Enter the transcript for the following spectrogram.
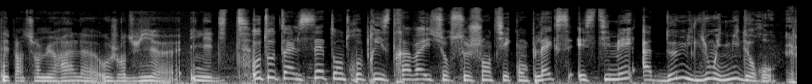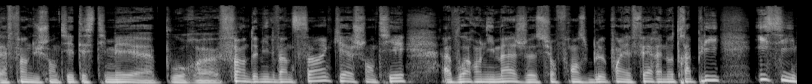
des peintures murales aujourd'hui inédites. Au total, sept entreprises travaillent sur ce chantier complexe estimé à 2 millions et demi d'euros. Et la fin du chantier est estimée euh, pour euh, fin 2025. Chantier à voir en image sur francebleu.fr et notre appli ici.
